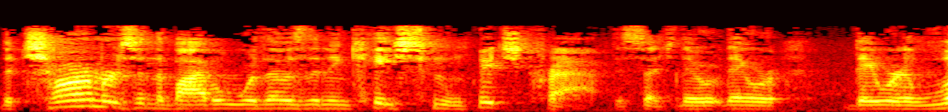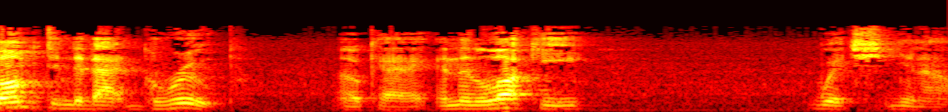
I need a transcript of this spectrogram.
The charmers in the Bible were those that engaged in witchcraft as such. They were they were they were lumped into that group. Okay? And then lucky which, you know,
